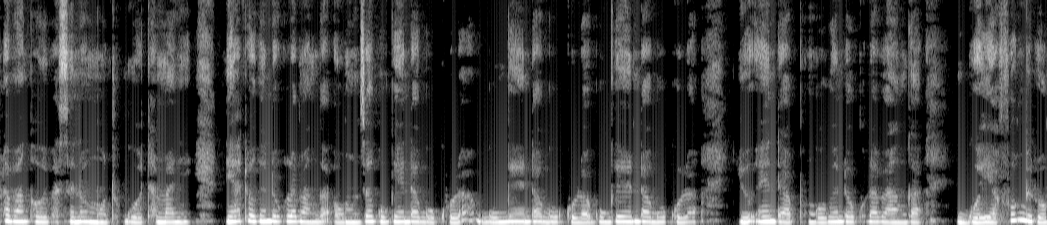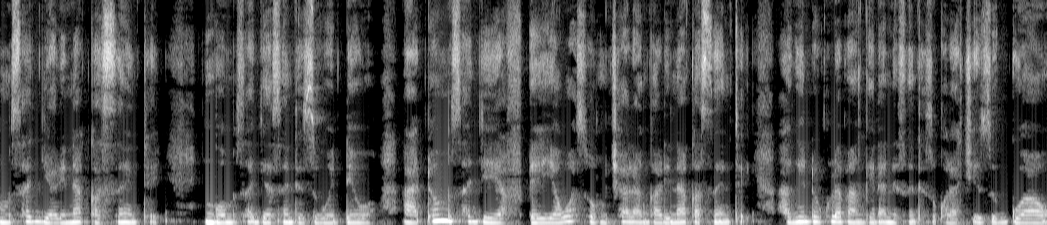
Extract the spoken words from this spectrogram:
n'olaba nga weebase n'omuntu gw'otamanyi naye ate ogenda okulaba nga omuze gugenda gukula gugenda gukula gugenda gukula you end up ng'ogenda okulaba nga gwe yafumbirwa omusajja alina akasente ng'omusajja sente ziweddewo. Ate omusajja eyawasa omukyala ng'alina akasente agenda okulaba ng'era ne sente zikola kiziggwawo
